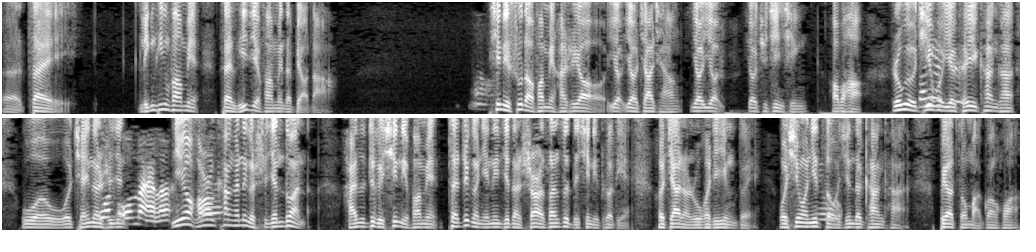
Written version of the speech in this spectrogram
呃，在聆听方面，在理解方面的表达，心理疏导方面还是要要要加强，要要要去进行，好不好？如果有机会，也可以看看我我前一段时间我买了，你要好好看看那个时间段的孩子这个心理方面，在这个年龄阶段十二三岁的心理特点和家长如何去应对。我希望你走心的看看，不要走马观花，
